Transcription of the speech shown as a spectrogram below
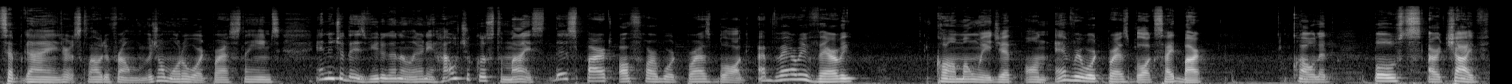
What's up guys, here's Claudio from Visualmodo WordPress themes and in today's video I'm gonna learn how to customize this part of our WordPress blog, a very very common widget on every WordPress blog sidebar called Posts Archive.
